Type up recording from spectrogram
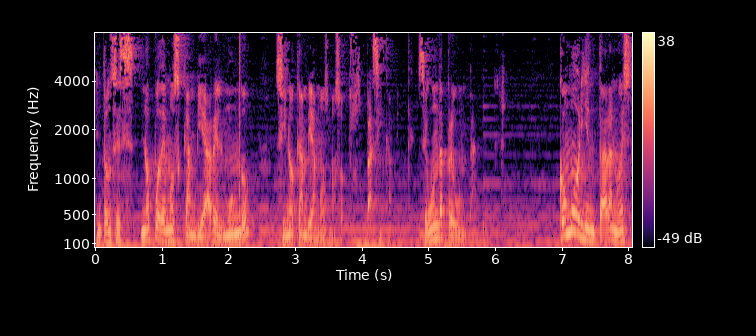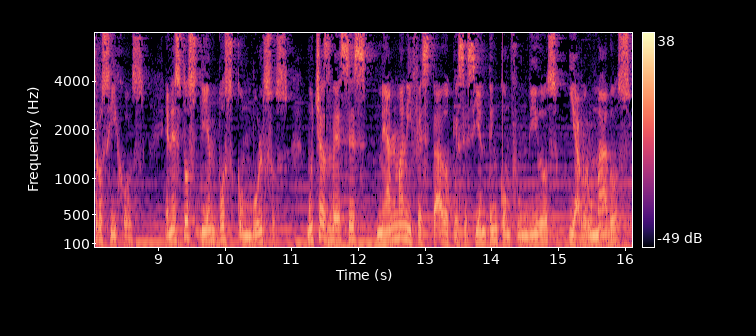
Entonces, no podemos cambiar el mundo si no cambiamos nosotros, básicamente. Segunda pregunta. ¿Cómo orientar a nuestros hijos en estos tiempos convulsos? Muchas veces me han manifestado que se sienten confundidos y abrumados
